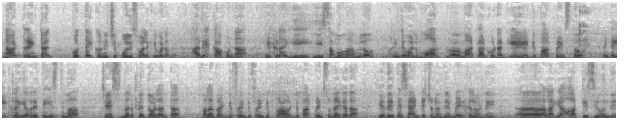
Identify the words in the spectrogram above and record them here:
నాట్ రెంటల్ కొత్త కొనిచ్చి పోలీసు వాళ్ళకి ఇవ్వడం. అదే కాకుండా ఇక్కడ ఈ ఈ సమూహంలో అంటే వాళ్ళు మార్ మాట్లాడుకోవడానికి ఏ డిపార్ట్మెంట్స్తో అంటే ఇక్కడ ఎవరైతే ఇస్తిమా చేస్తున్నారు పెద్దోళ్ళంతా ఫలానా డిఫరెంట్ డిఫరెంట్ డిపార్ట్మెంట్స్ ఉన్నాయి కదా. ఏదైతే శానిటేషన్ ఉంది మెడికల్ ఉంది అలాగే ఆర్టీసీ ఉంది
